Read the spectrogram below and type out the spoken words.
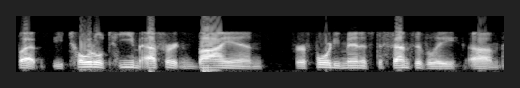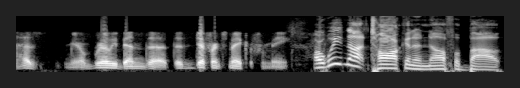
but the total team effort and buy in for 40 minutes defensively um, has you know really been the the difference maker for me. Are we not talking enough about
